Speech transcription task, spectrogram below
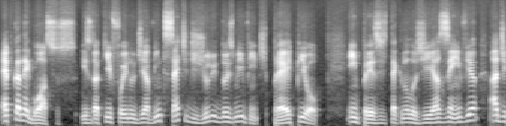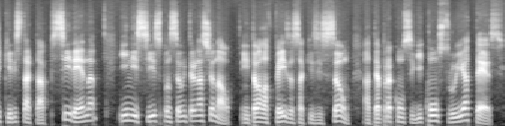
Época Negócios, isso daqui foi no dia 27 de julho de 2020, pré-IPO. Empresa de tecnologia Zenvia adquire startup Sirena e inicia expansão internacional. Então ela fez essa aquisição até para conseguir construir a tese.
